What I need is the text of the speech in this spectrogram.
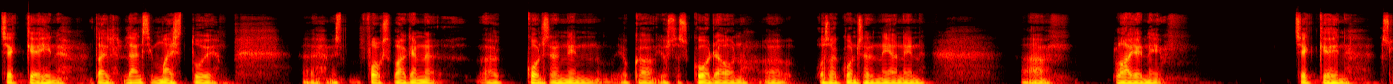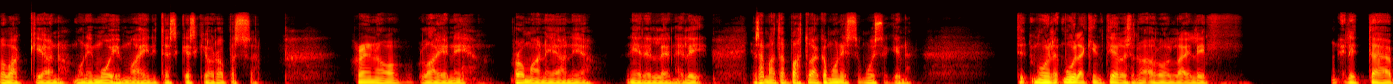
tsekkeihin tai länsimaistui. Volkswagen konsernin, joka, jossa Skoda on osa konsernia, niin laajeni tsekkeihin, Slovakiaan, moniin muihin maihin tässä Keski-Euroopassa. Renault laajeni Romaniaan ja niin edelleen. Eli, ja sama tapahtui aika monissa muissakin, muillakin teollisuuden alueilla. Eli Eli tämä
